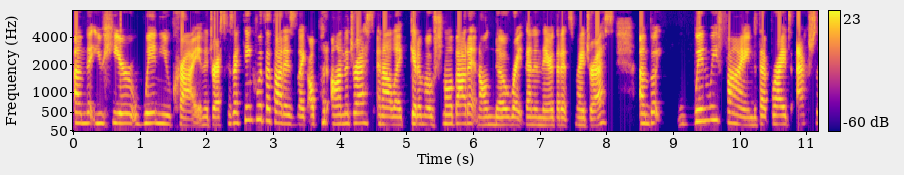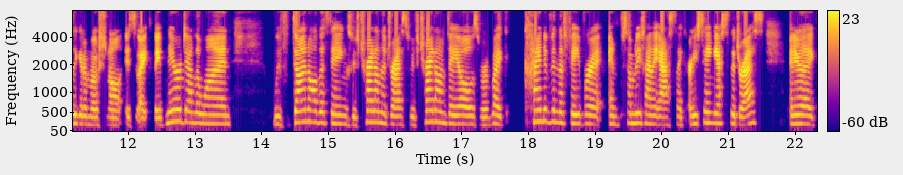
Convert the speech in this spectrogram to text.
um, that you hear when you cry in the dress. Because i think what the thought is like i'll put on the dress and i'll like get emotional about it and i'll know right then and there that it's my dress. Um, but when we find that brides actually get emotional it's like they've narrowed down the one we've done all the things we've tried on the dress we've tried on veils we're like kind of in the favorite and somebody finally asks like are you saying yes to the dress? And you're like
